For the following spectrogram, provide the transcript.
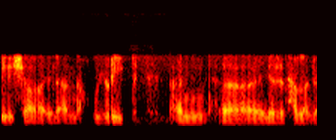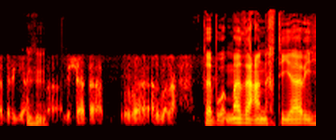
بإشارة إلى أنه يريد أن آه، يجد حلا جذريا لهذا الملف. طيب وماذا عن اختياره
